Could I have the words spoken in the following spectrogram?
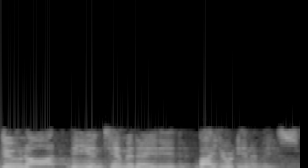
"Do not be intimidated by your enemies.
